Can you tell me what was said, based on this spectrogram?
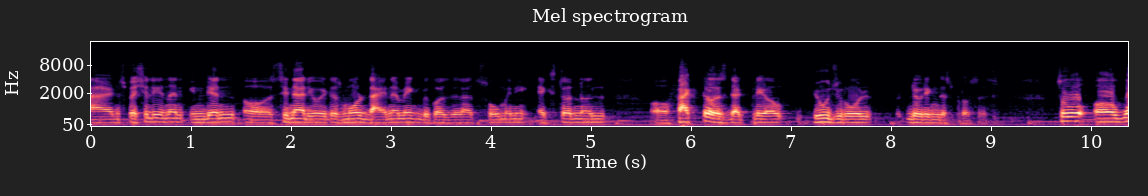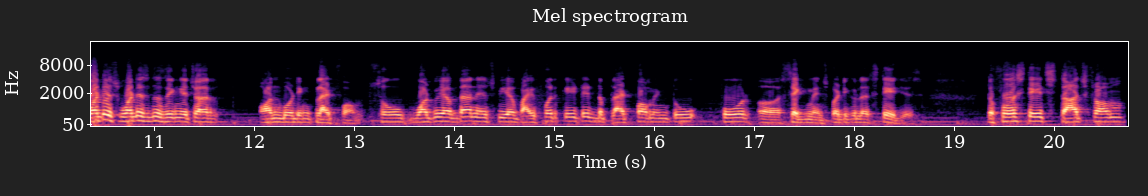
and especially in an Indian uh, scenario it is more dynamic because there are so many external uh, factors that play a huge role during this process. So uh, what is what is the Zing HR onboarding platform? So what we have done is we have bifurcated the platform into four uh, segments, particular stages. The first stage starts from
